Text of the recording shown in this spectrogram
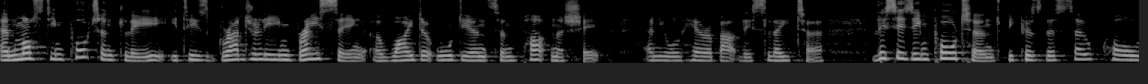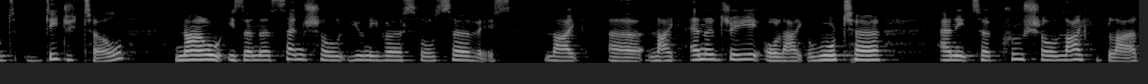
and most importantly, it is gradually embracing a wider audience and partnership, and you will hear about this later. This is important because the so-called digital now is an essential universal service like, uh, like energy or like water, and it's a crucial lifeblood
